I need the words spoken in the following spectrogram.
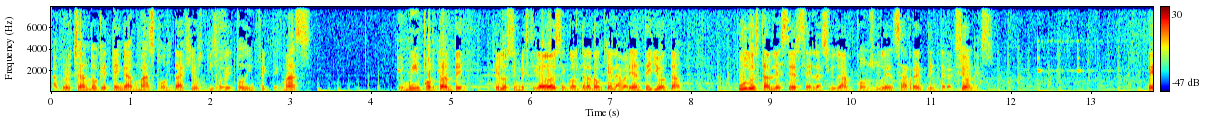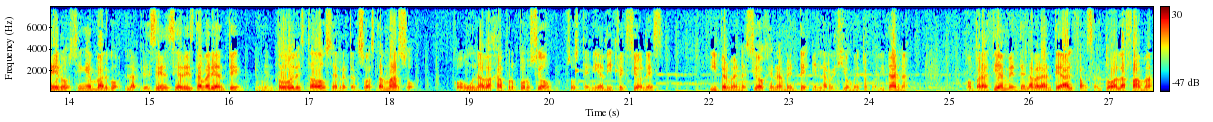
aprovechando que tengan más contagios y sobre todo infecten más. Es muy importante que los investigadores encontraron que la variante Iota pudo establecerse en la ciudad con su densa red de interacciones. Pero, sin embargo, la presencia de esta variante en todo el estado se retrasó hasta marzo, con una baja proporción sostenida de infecciones y permaneció generalmente en la región metropolitana. Comparativamente, la variante alfa saltó a la fama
